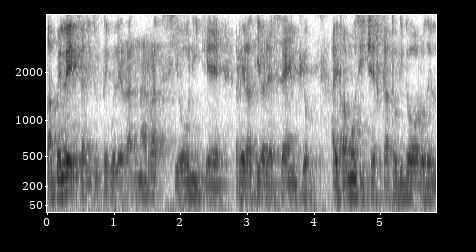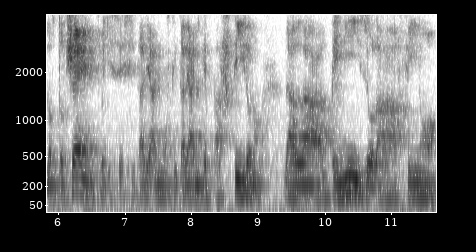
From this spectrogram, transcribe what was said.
la bellezza di tutte quelle narrazioni che relative ad esempio ai famosi cercatori d'oro dell'Ottocento, gli stessi italiani, molti italiani che partirono dalla penisola fino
